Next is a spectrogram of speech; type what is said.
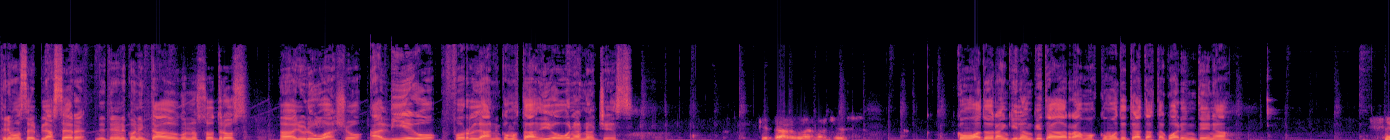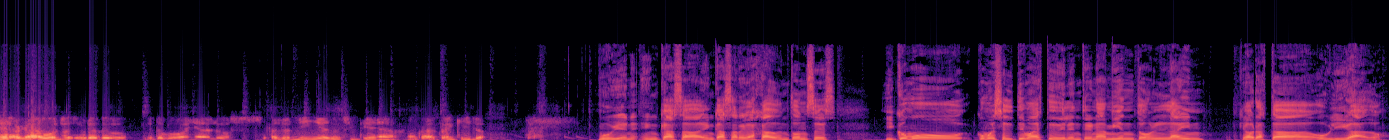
tenemos el placer de tener conectado con nosotros al uruguayo, a Diego Forlán. ¿Cómo estás, Diego? Buenas noches. ¿Qué tal? Buenas noches. ¿Cómo va? ¿Todo tranquilo? ¿En qué te agarramos? ¿Cómo te trata esta cuarentena? Acá, bueno, hace un rato me tocó bañar a los, a los niños, así que nada, acá tranquilo. Muy bien, en casa, en casa relajado entonces. ¿Y cómo, cómo es el tema este del entrenamiento online que ahora está obligado?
